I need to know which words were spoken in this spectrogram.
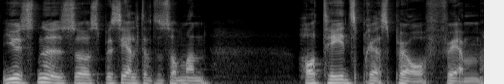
just nu så speciellt eftersom man har tidspress på fem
